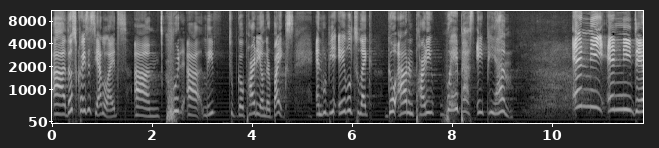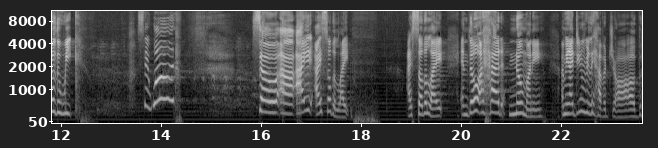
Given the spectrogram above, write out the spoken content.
Uh, those crazy Seattleites um, would uh, leave to go party on their bikes and would be able to like go out and party way past 8 p.m any, any day of the week. Say, what? So uh, I, I saw the light. I saw the light, and though I had no money, I mean, I didn't really have a job.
